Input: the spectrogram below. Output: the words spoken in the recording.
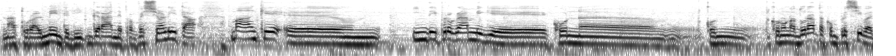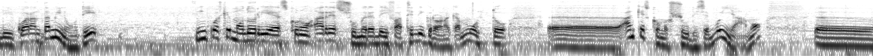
naturalmente di grande professionalità, ma anche ehm, in dei programmi che con, eh, con, con una durata complessiva di 40 minuti in qualche modo riescono a riassumere dei fatti di cronaca molto eh, anche sconosciuti se vogliamo eh,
